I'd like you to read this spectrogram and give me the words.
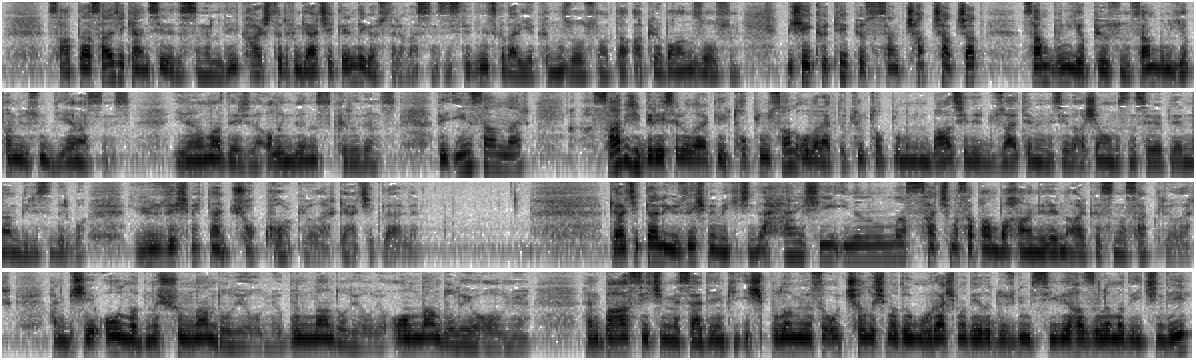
Hatta sadece kendisiyle de sınırlı değil, karşı tarafın gerçeklerini de gösteremezsiniz. İstediğiniz kadar yakınınız olsun, hatta akrabanız olsun. Bir şey kötü yapıyorsa sen çat çat çat sen bunu yapıyorsun, sen bunu yapamıyorsun diyemezsiniz. İnanılmaz derecede alınganız, kırılganız. Ve insanlar sadece bireysel olarak değil, toplumsal olarak da Türk toplumunun bazı şeyleri düzeltememesi ya da aşamamasının sebeplerinden birisidir bu. Yüzleşmekten çok korkuyorlar gerçeklerle. Gerçeklerle yüzleşmemek için de her şeyi inanılmaz saçma sapan bahanelerin arkasına saklıyorlar. Hani bir şey olmadığında şundan dolayı olmuyor, bundan dolayı oluyor, ondan dolayı olmuyor. Hani bazısı için mesela diyelim ki iş bulamıyorsa o çalışmadığı, uğraşmadığı ya da düzgün bir CV hazırlamadığı için değil.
